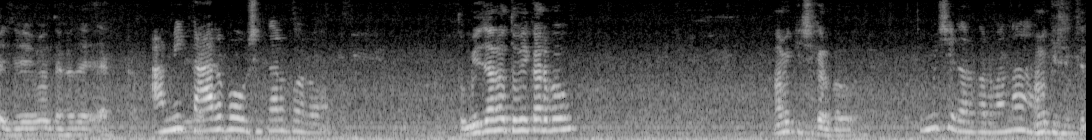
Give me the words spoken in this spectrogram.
এই যে এভাবে দেখা যায় একটা। আমি কার বউ? স্বীকার করো। তুমি জানো তুমি কার বউ? আমি কি স্বীকার করব? তুমি স্বীকার করবা না। আমি কি স্বীকার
